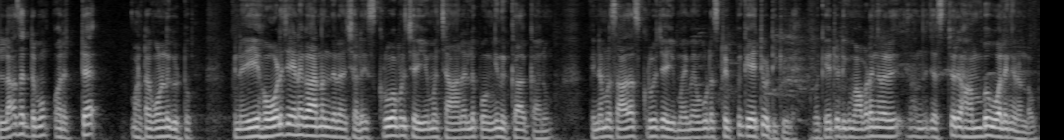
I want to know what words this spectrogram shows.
എല്ലാ സെറ്റപ്പും ഒരൊറ്റ മട്ട കോണിൽ കിട്ടും. പിന്നെ ഈ ഹോൾ ചെയ്യുന്ന കാരണം എന്താണെന്ന് വെച്ചാൽ സ്ക്രൂ നമ്മൾ ചെയ്യുമ്പോൾ ചാനലിൽ പൊങ്ങി നിൽക്കാക്കാനും പിന്നെ നമ്മൾ സാധാ സ്ക്രൂ ചെയ്യുമ്പോൾ അതിന് കൂടെ സ്ട്രിപ്പ് കയറ്റി ഒട്ടിക്കൂലേ? അപ്പോൾ കയറ്റി ഒട്ടിക്കുമ്പോൾ അവിടെ ഇങ്ങനെ ഒരു ജസ്റ്റ് ഒരു ഹമ്പ് പോലെ ഇങ്ങനെ ഉണ്ടാവും.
